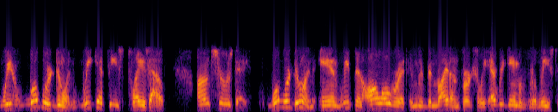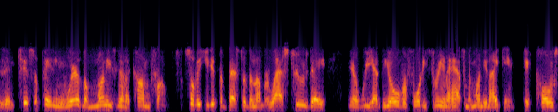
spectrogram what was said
we what we're doing, we get these plays out on Tuesday. What we're doing, and we've been all over it, and we've been right on virtually every game we've released, is anticipating where the money's going to come from, so that you get the best of the number. Last Tuesday, you know, we had the over 43 and a half in the Monday night game. It closed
